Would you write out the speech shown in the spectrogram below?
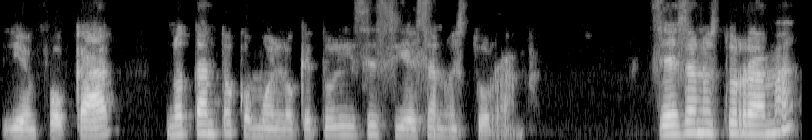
y enfocar, no tanto como en lo que tú dices, si esa no es tu rama. Si esa no es tu rama,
